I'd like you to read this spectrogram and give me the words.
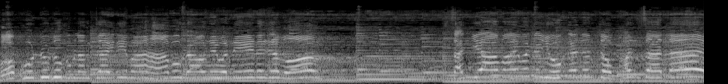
ขอบคุณทุกๆกำลังใจที่มาหาพวกเราในวันนี้นะครับผมสัญญาไหมว่าจะอยู่กันจนจบคอนเสิร์ตเลย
